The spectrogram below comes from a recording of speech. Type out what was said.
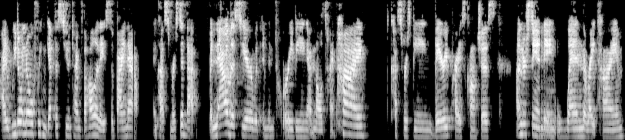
I, we don't know if we can get this to you in time for the holidays, so buy now. And customers did that. But now this year, with inventory being at an all time high, customers being very price conscious, understanding when the right time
